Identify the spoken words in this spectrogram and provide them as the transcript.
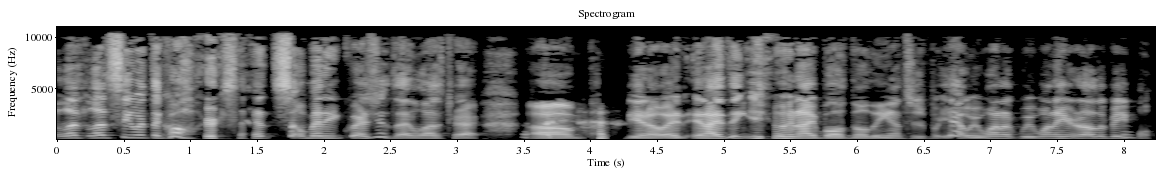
let, let's see what the callers had. So many questions, I lost track. Um, you know, and, and I think you and I both know the answers. But yeah, we want to. We want to hear other people.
